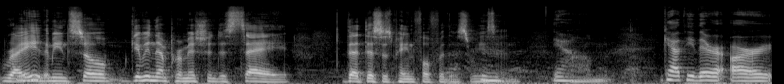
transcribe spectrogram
Right? Mm-hmm. I mean, so giving them permission to say that this is painful for this reason. Mm-hmm. Yeah. Um, Kathy, there are,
